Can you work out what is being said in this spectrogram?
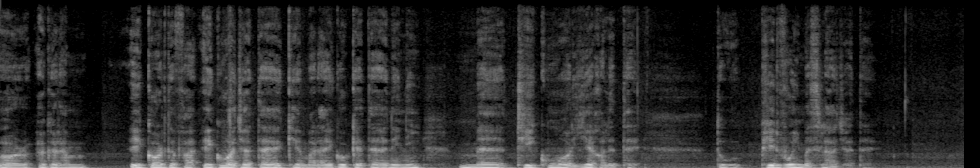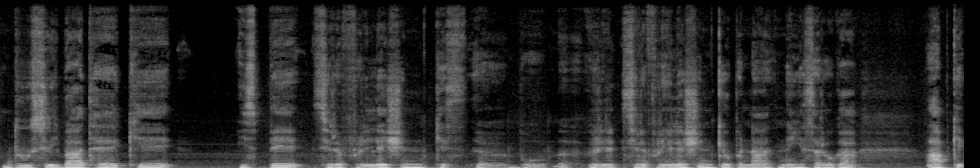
और अगर हम एक और दफ़ा एगो आ जाता है कि हमारा एगो कहता है नहीं नहीं मैं ठीक हूँ और ये गलत है तो फिर वही मसला आ जाता है। दूसरी बात है कि इस पे सिर्फ़ रिलेशन के वो सिर्फ़ रिलेशन के ऊपर ना नहीं असर होगा आपके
